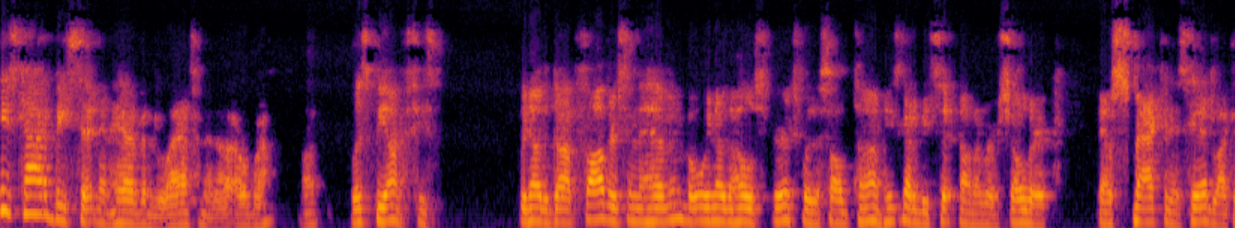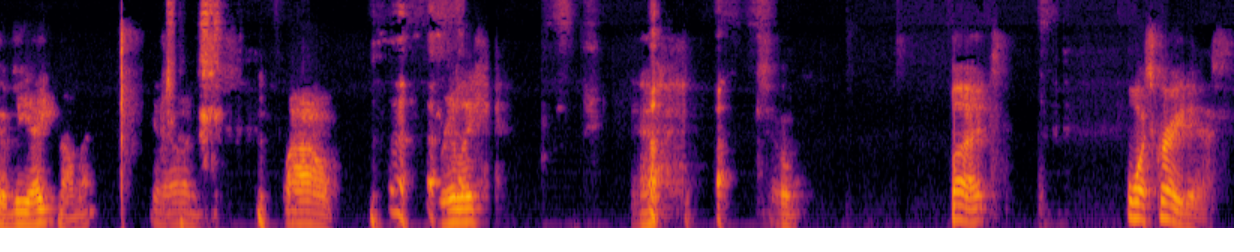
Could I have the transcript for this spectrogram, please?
He's got to be sitting in heaven laughing at us. Or well, well, let's be honest, He's we know the God Father's in the heaven, but we know the Holy Spirit's with us all the time. He's got to be sitting on our shoulder, you know, smacking his head like a V8 moment, you know, and wow, really? Yeah. So, but what's great is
